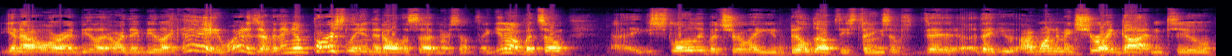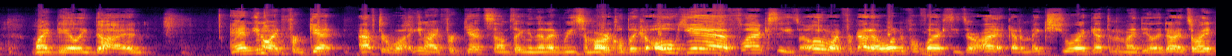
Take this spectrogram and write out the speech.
you know, or I'd be like, or they'd be like, hey, why does everything have parsley in it all of a sudden or something? You know, but so uh, slowly but surely you build up these things of the, that you, I wanted to make sure I got into my daily diet. And, you know, I'd forget after a while, you know, I'd forget something and then I'd read some article, like, oh yeah, flax seeds. Oh, I forgot how wonderful flax seeds are. I got to make sure I get them in my daily diet. So I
